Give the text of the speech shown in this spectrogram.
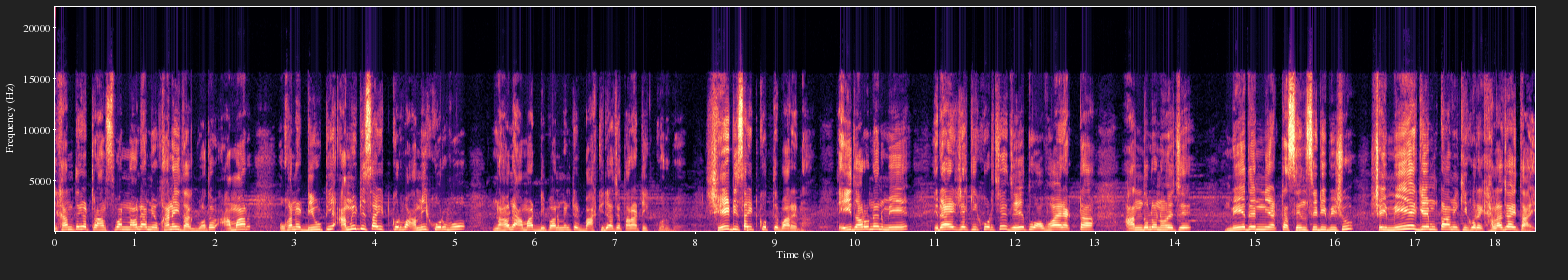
এখান থেকে ট্রান্সফার না হলে আমি ওখানেই থাকব। অতএব আমার ওখানে ডিউটি আমি ডিসাইড করব, আমি করব, না হলে আমার ডিপার্টমেন্টের বাকিরা আছে তারা ঠিক করবে। সে ডিসাইড করতে পারে না। এই ধরনের মেয়ে, এরা এসে কী করছে, যেহেতু অভয়ের একটা আন্দোলন হয়েছে, মেয়েদের নিয়ে একটা সেন্সিটিভ ইস্যু সেই মেয়ে গেমটা আমি কি করে খেলা যায় তাই?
